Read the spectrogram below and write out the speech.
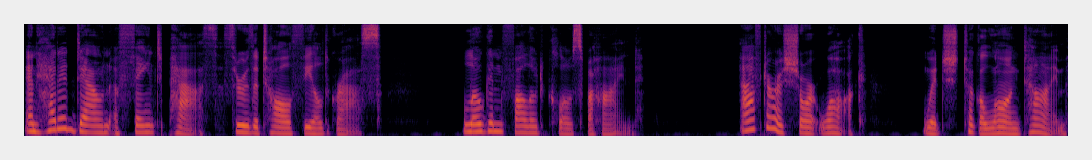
and headed down a faint path through the tall field grass. Logan followed close behind. After a short walk, which took a long time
